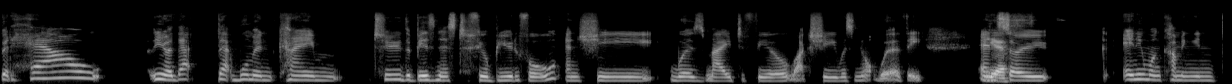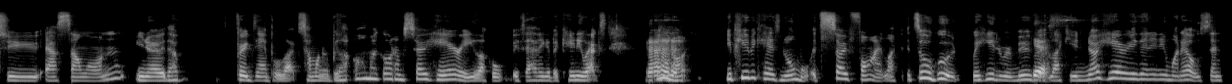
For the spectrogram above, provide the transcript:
but how you know that that woman came to the business to feel beautiful and she was made to feel like she was not worthy and yes. so anyone coming into our salon you know for example, like someone will be like, oh my God, I'm so hairy. Like, if they're having a bikini wax, no, not. Your pubic hair is normal. It's so fine. Like, it's all good. We're here to remove yes. it. Like, you're no hairier than anyone else. And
